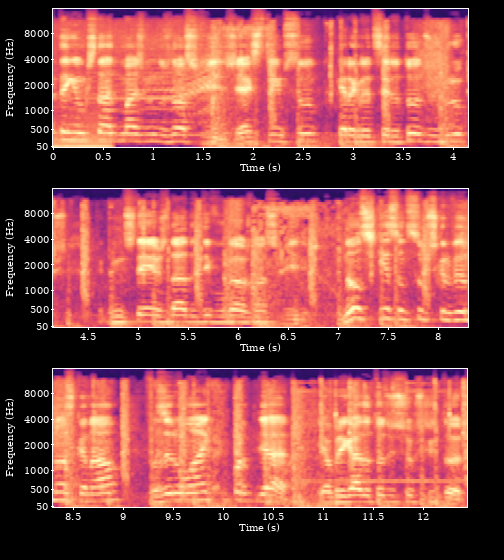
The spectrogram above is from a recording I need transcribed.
Que tenham gostado de mais um dos nossos vídeos. É Extreme Sub, quero agradecer a todos os grupos que nos têm ajudado a divulgar os nossos vídeos. Não se esqueçam de subscrever o nosso canal, fazer um like e partilhar. E obrigado a todos os subscritores.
